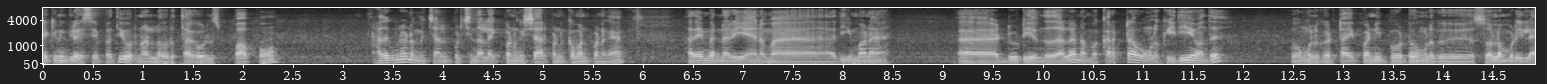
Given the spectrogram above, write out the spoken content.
டெக்னிக்கல் ஏசியை பற்றி ஒரு நல்ல ஒரு தகவல் பார்ப்போம். அதுக்கு முன்னாடி நம்ம சேனல் பிடிச்சிருந்தா லைக் பண்ணுங்கள் ஷேர் பண்ணுங்கள் கமெண்ட் பண்ணுங்கள் அதே மாதிரி நிறைய நம்ம அதிகமான டியூட்டி இருந்ததால் நம்ம கரெக்டாக உங்களுக்கு இதையே வந்து உங்களுக்கு டைப் பண்ணி போட்டு உங்களுக்கு சொல்ல முடியல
